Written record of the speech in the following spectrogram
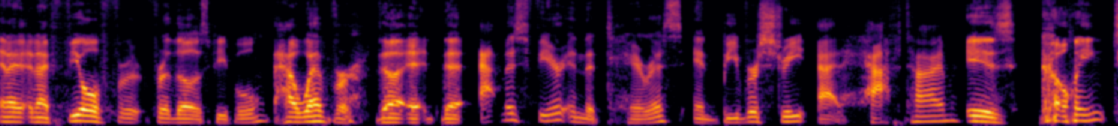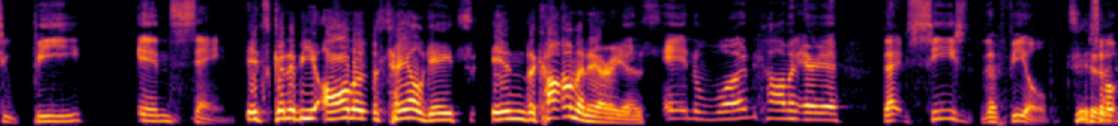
And I and I feel for for those people. However, the eh, the atmosphere in the terrace and Beaver Street at halftime is going to be insane. it's gonna be all those tailgates in the common areas. in one common area that sees the field. So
